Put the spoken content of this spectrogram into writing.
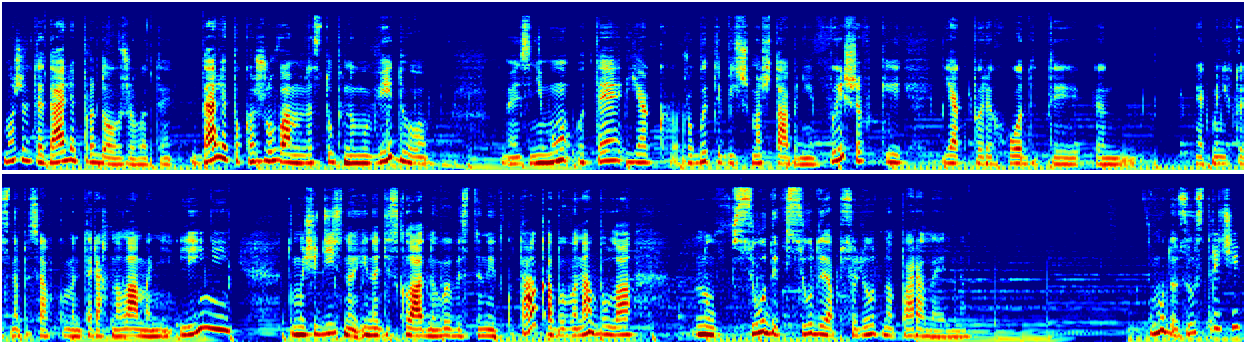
Можете далі продовжувати. Далі покажу вам в наступному відео. Зніму те, як робити більш масштабні вишивки, як переходити як мені хтось написав в коментарях, на ламані лінії, тому що дійсно іноді складно вивести нитку так, аби вона була ну, всюди, всюди абсолютно паралельна. Тому до зустрічі.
